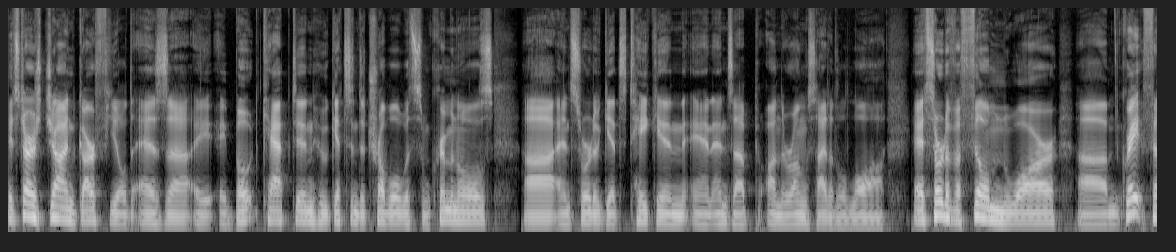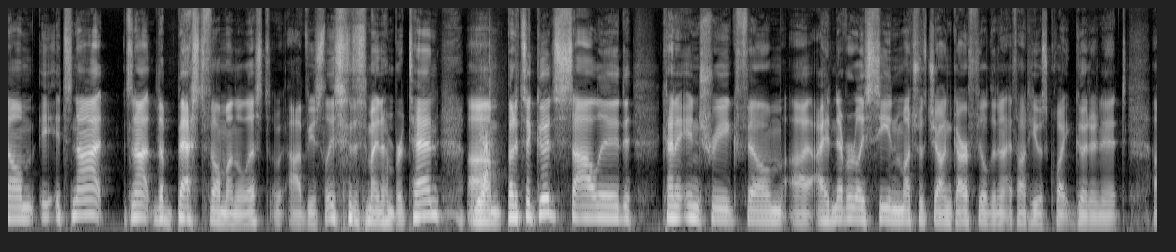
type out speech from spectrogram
It stars John Garfield as uh, a, a boat captain who gets into trouble with some criminals uh, and sort of gets taken and ends up on the wrong side of the law. It's sort of a film noir. Um, great film. It's not. It's not the best film on the list, obviously, since it's my number 10. Um, Yeah. But it's a good, solid kind of intrigue film. Uh, I had never really seen much with John Garfield in it. I thought he was quite good in it. Uh,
